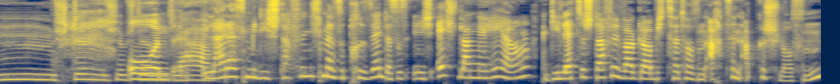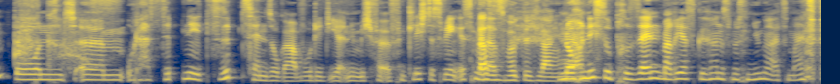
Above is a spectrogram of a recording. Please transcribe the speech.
Mm, stimmt, stimmt, stimmt. Und ja. leider ist mir die Staffel nicht mehr so präsent. Das ist nicht echt lange her. Die letzte Staffel war, glaube ich, 2018 abgeschlossen. Ach, und, ähm, oder sieb, nee, 17 sogar wurde die nämlich veröffentlicht. Deswegen ist mir das, das ist wirklich lang noch her. nicht so präsent. Marias Gehirn ist ein bisschen jünger als meins.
